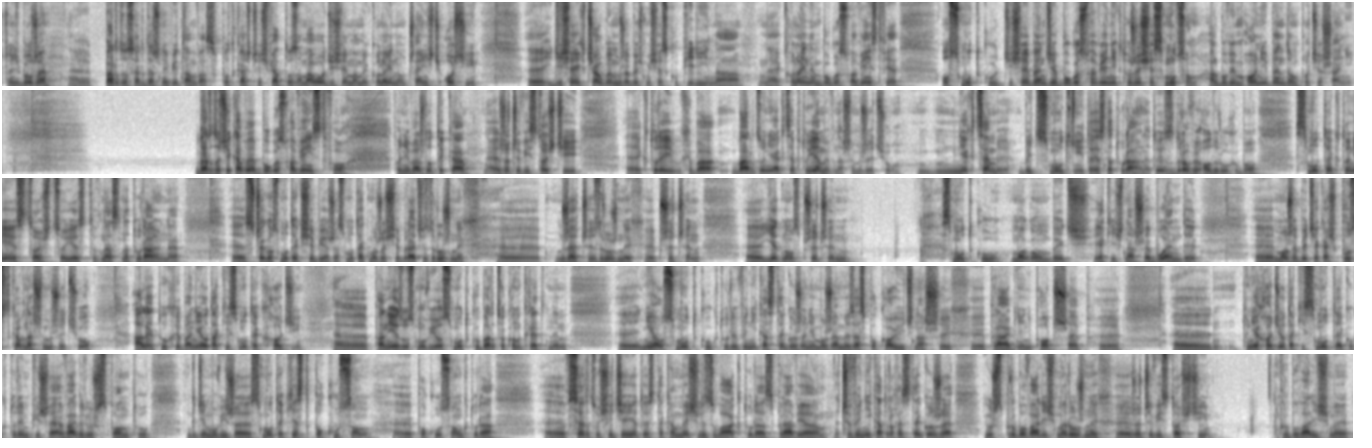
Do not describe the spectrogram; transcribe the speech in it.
Szczęść Boże, E, bardzo serdecznie witam Was w podcaście Świat to za mało. Dzisiaj mamy kolejną część osi E, i dzisiaj chciałbym, żebyśmy się skupili na e, kolejnym błogosławieństwie o smutku. Dzisiaj będzie błogosławieni, którzy się smucą, albowiem oni będą pocieszeni. Bardzo ciekawe błogosławieństwo, ponieważ dotyka rzeczywistości, której chyba bardzo nie akceptujemy w naszym życiu. Nie chcemy być smutni. To jest naturalne, to jest zdrowy odruch, bo smutek to nie jest coś, co jest w nas naturalne. E, Z czego smutek się bierze? Smutek może się brać z różnych e, rzeczy, z różnych e, przyczyn. E, Jedną z przyczyn smutku mogą być jakieś nasze błędy, e, może być jakaś pustka w naszym życiu, ale tu chyba nie o taki smutek chodzi. E, Pan Jezus mówi o smutku bardzo konkretnym, e, nie o smutku, który wynika z tego, że nie możemy zaspokoić naszych e, pragnień, potrzeb. Tu nie chodzi o taki smutek, o którym pisze Ewagriusz z Pontu, gdzie mówi, że smutek jest pokusą, pokusą, która w sercu się dzieje. To jest taka myśl zła, która sprawia, czy wynika trochę z tego, że już spróbowaliśmy różnych e, rzeczywistości, próbowaliśmy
